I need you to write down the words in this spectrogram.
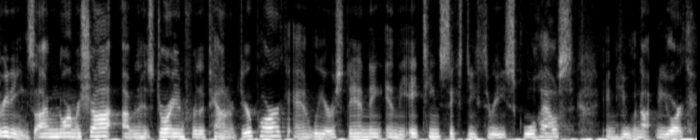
Greetings, I'm Norma Schadt. I'm the historian for the town of Deerpark, and we are standing in the 1863 schoolhouse in Huguenot, New York.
